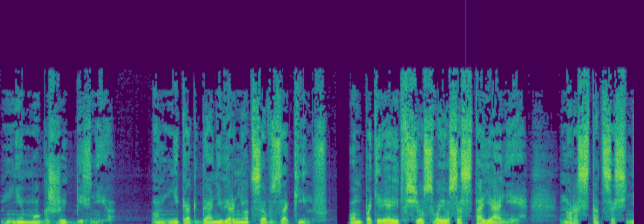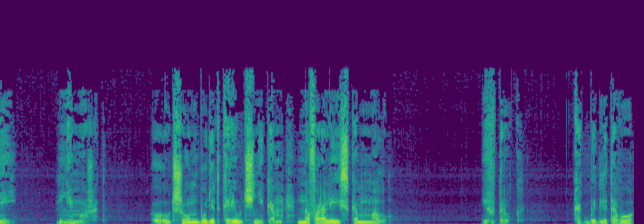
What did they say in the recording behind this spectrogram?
не мог жить без нее. Он никогда не вернется в Закинф. Он потеряет все свое состояние, но расстаться с ней не может. Лучше он будет крючником на фаралейском малу. И вдруг, как бы для того,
